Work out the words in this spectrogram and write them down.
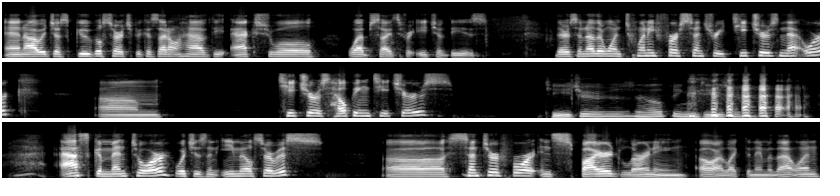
and I would just Google search because I don't have the actual websites for each of these. There's another one, 21st Century Teachers Network, um, Teachers Helping Teachers, Teachers helping teachers. Ask a Mentor, which is an email service, uh, Center for Inspired Learning. Oh, I like the name of that one.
